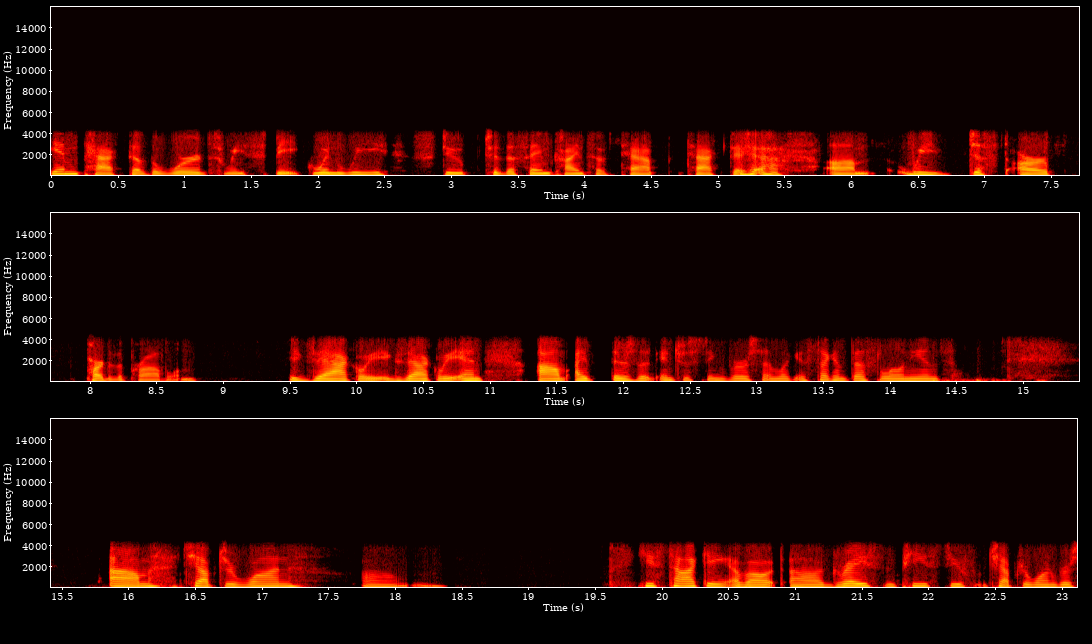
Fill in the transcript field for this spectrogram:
impact of the words we speak when we stoop to the same kinds of tap tactics Yeah, um, we just are part of the problem exactly, exactly. And um, I, there's an interesting verse I'm looking Second Thessalonians, um, chapter one. Um, he's talking about uh, grace and peace to you, from chapter 1, verse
